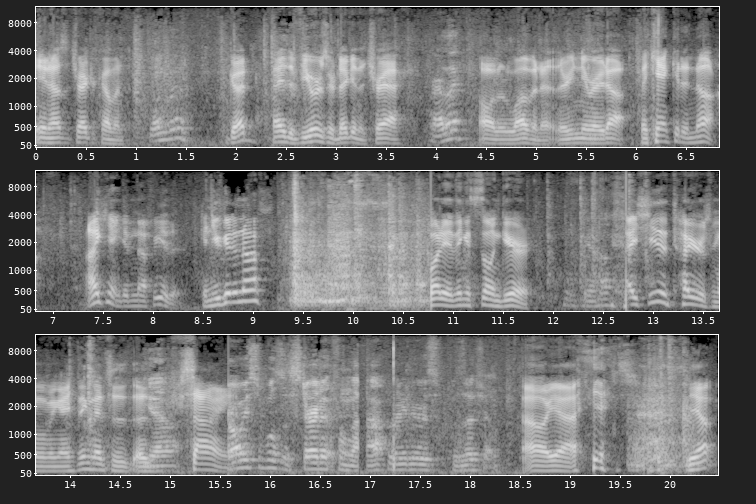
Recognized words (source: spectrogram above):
Ian, how's the tractor coming? Minute. Good? Hey, the viewers are digging the track. Are they? Oh, they're loving it. They're eating it right up. They can't get enough. I can't get enough either. Can you get enough? Buddy, I think it's still in gear. Yeah. I see the tires moving. I think that's a, a Yeah. sign. You're always supposed to start it from the operator's position. Oh, yeah. yep.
